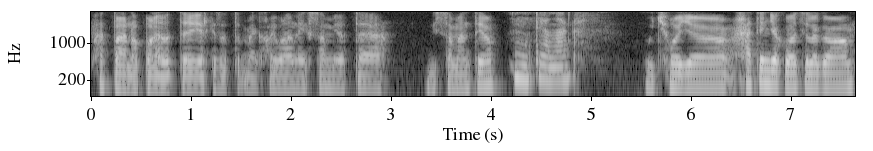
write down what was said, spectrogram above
hát pár nappal előtte érkezett meg, ha jól emlékszem, miatt te visszamentél. Tényleg. Úgyhogy ö, hát én gyakorlatilag a,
